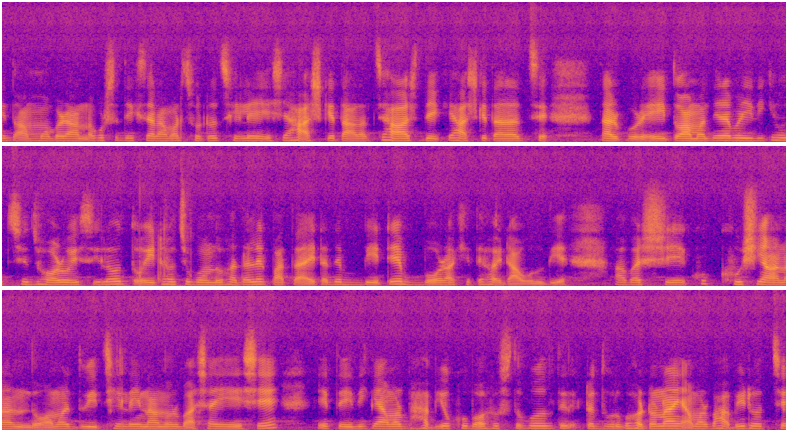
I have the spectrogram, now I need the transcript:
এই তো আম্মু আবার রান্না করছে, দেখছে আর আমার ছোট ছেলে এসে হাঁসকে তাড়াচ্ছে, হাঁস দেখে হাঁসকে তাড়াচ্ছে। তারপরে এই তো আমাদের আবার এদিকে হচ্ছে ঝড় হয়েছিল, তো এটা হচ্ছে গন্ধভাদালের পাতা, এটাতে বেটে বড়া খেতে হয় ডাউল দিয়ে। আবার সে খুব খুশি, আনন্দ, আমার দুই ছেলে নানুর বাসায় এসে, এই তো এদিকে আমার ভাবিও খুব অসুস্থ বলতে একটা দুর্ঘটনায় আমার ভাবির হচ্ছে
